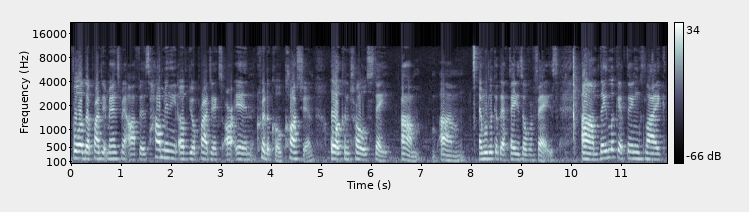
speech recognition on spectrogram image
For the project management office, how many of your projects are in critical, caution, or control state? Um, um, and we look at that phase over phase. Um, they look at things like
